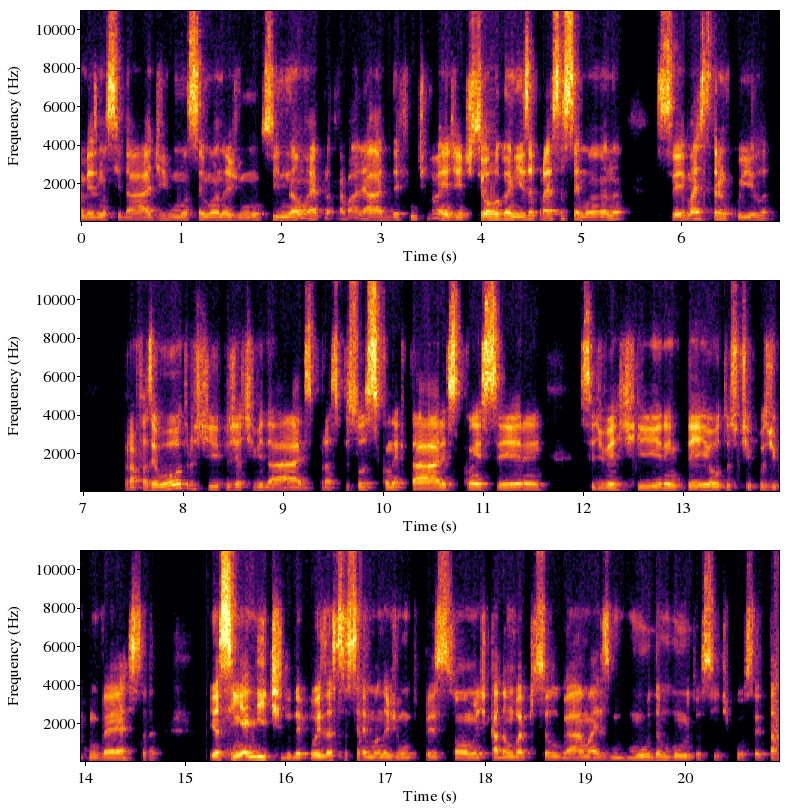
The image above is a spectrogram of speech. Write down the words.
mesma cidade, uma semana juntos, e não é para trabalhar definitivamente. A gente se organiza para essa semana ser mais tranquila, para fazer outros tipos de atividades, para as pessoas se conectarem, se conhecerem, se divertirem, ter outros tipos de conversa. E assim, é nítido, depois dessa semana junto, pessoalmente, cada um vai para o seu lugar, mas muda muito, assim, tipo, você está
